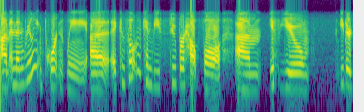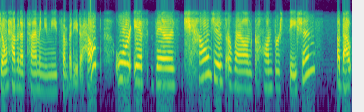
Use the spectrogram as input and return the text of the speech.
Um, and then really importantly, uh, a consultant can be super helpful um, if you either don't have enough time and you need somebody to help, or if there's challenges around conversations about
